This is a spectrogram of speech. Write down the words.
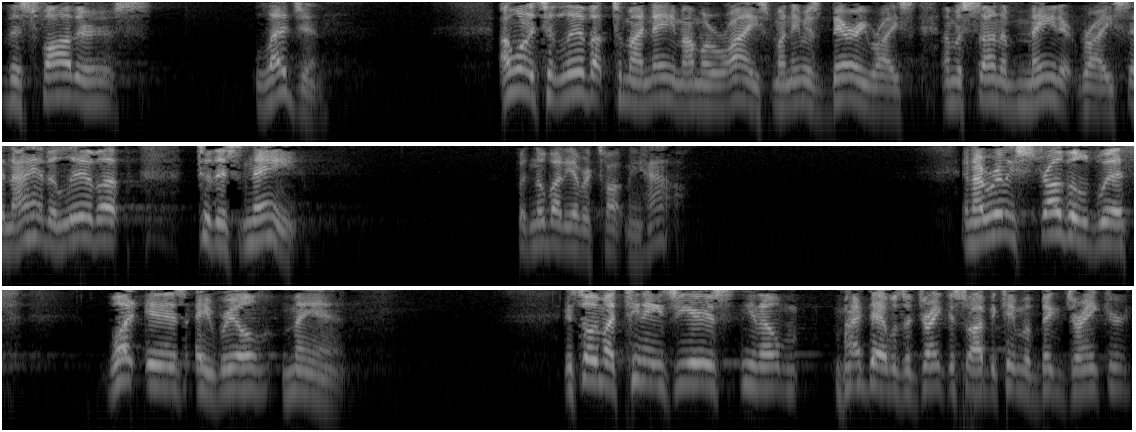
this father's legend. I wanted to live up to my name. I'm a Rice. My name is Barry Rice. I'm a son of Maynard Rice. And I had to live up to this name. But nobody ever taught me how. And I really struggled with what is a real man? And so in my teenage years, you know, my dad was a drinker, so I became a big drinker.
